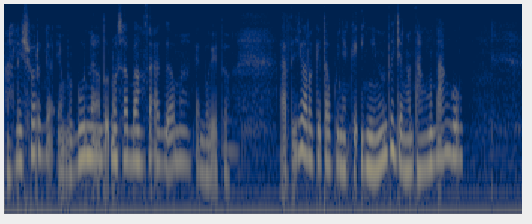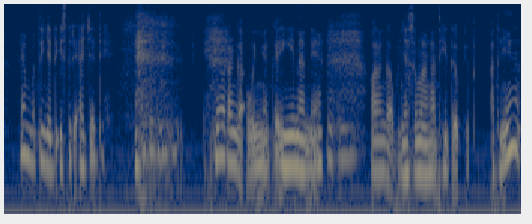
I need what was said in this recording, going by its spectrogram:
ahli surga yang berguna untuk nusa bangsa agama kan begitu. Artinya kalau kita punya keinginan tuh jangan tanggung-tanggung. Yang penting jadi istri aja deh. ini orang nggak punya keinginan ya. Mm-hmm. orang nggak punya semangat hidup itu artinya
